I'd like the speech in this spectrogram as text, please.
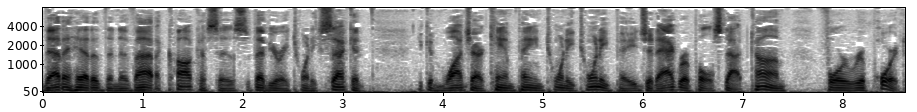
that ahead of the Nevada caucuses, February 22nd. You can watch our campaign 2020 page at agripulse.com for a report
